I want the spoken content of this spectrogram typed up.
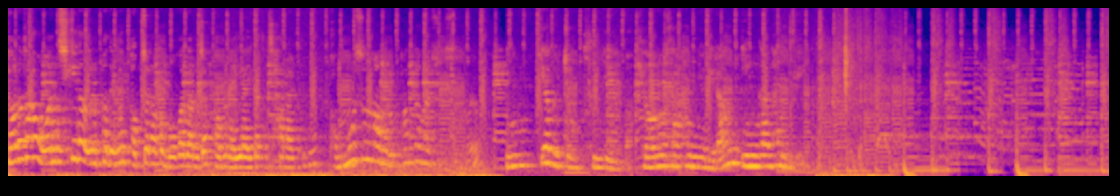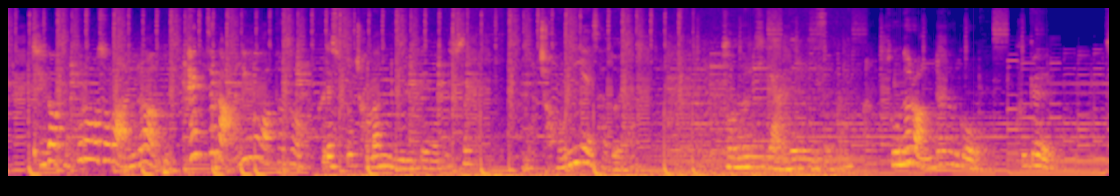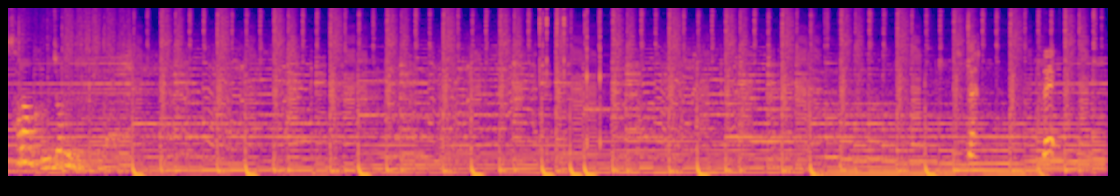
변호사가 원칙이나 을파되면 법전하고 뭐가 다르죠? 법은 AI가 더 잘 알 테고. 겉모습만으로 판단할 수 있을까요? 인격을 좀 분리해봐. 변호사 확률이랑 인간 확률이. 제가 부끄러워서가 아니라 팩트가 아닌 것 같아서 그래서 또 저만 믿으세요. 무슨 뭐 정의의 사도야? 돈으로 기계 안 되는 게 있을까? 돈으로 안 되는 거 그게 사람 감정이겠죠. 来来。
